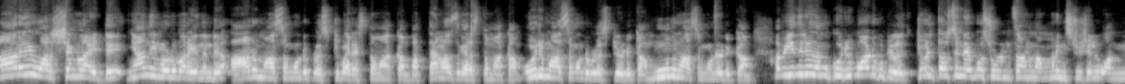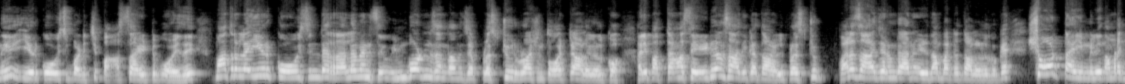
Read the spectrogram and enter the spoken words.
ആറ് വർഷങ്ങളായിട്ട് ഞാൻ നിങ്ങളോട് പറയുന്നുണ്ട് ആറ് മാസം കൊണ്ട് പ്ലസ് ടു കരസ്ഥമാക്കാം പത്താം ക്ലാസ് കരസ്ഥമാക്കാം ഒരു മാസം കൊണ്ട് പ്ലസ് ടു എടുക്കാം മൂന്ന് മാസം കൊണ്ട് എടുക്കാം. അപ്പോൾ ഇതിൽ നമുക്ക് ഒരുപാട് കുട്ടികൾ ട്വൽവ് തൗസൻഡ് എബോ സ്റ്റുഡൻസ് ആണ് നമ്മുടെ ഇൻസ്റ്റിറ്റ്യൂഷനിൽ വന്ന് ഈ ഒരു കോഴ്സ് പഠിച്ച് പാസ്സായിട്ട് പോയത്. മാത്രമല്ല ഈ ഒരു കോഴ്സിന്റെ റെലവൻസ് ഇമ്പോർട്ടൻസ് എന്താണെന്ന് വെച്ചാൽ പ്ലസ് ടു ഒരു പ്രാവശ്യം തോറ്റ ആളുകൾക്കോ അല്ലെങ്കിൽ പത്താം ക്ലാസ് എഴുതാൻ സാധിക്കാത്ത ആളുകൾ പ്ലസ് ടു പല സാഹചര്യം കാരണം എഴുതാൻ പറ്റാത്ത ആളുകൾക്കൊക്കെ ഷോർട്ട് ടൈമിൽ നമ്മുടെ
